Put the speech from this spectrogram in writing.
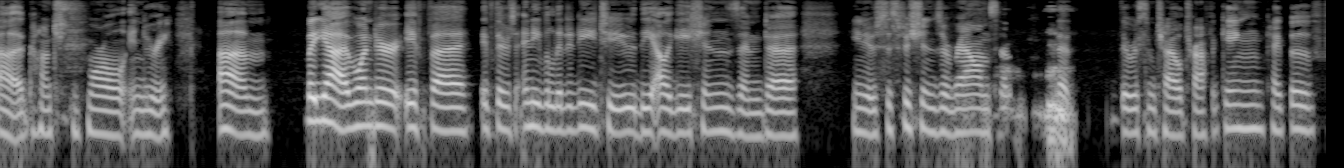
uh, conscious moral injury. Um, but yeah, I wonder if uh, if there's any validity to the allegations and uh, you know suspicions around some, that there was some child trafficking type of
